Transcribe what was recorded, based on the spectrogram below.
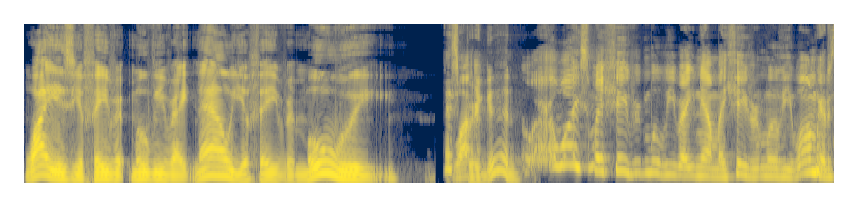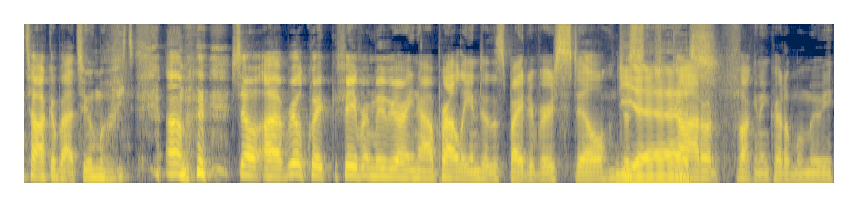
Why is your favorite movie right now your favorite movie? That's Why- pretty good. Why why is my favorite movie right now my favorite movie? Well, I'm going to talk about two movies. Um, so uh, real quick, favorite movie right now, probably Into the Spider Verse. Still, just Yes. God, what a fucking incredible movie.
